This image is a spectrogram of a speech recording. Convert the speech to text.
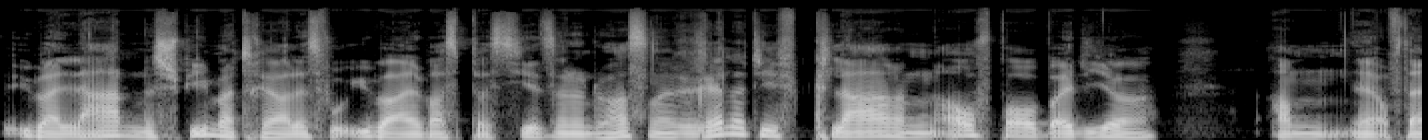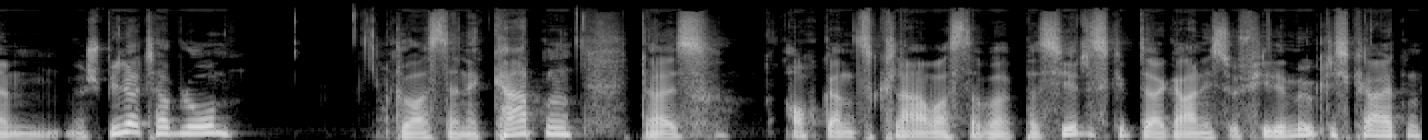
überladenes Spielmaterial ist, wo überall was passiert, sondern du hast einen relativ klaren Aufbau bei dir am, äh, auf deinem Spielertableau. Du hast deine Karten, da ist auch ganz klar, was dabei passiert. Es gibt da gar nicht so viele Möglichkeiten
